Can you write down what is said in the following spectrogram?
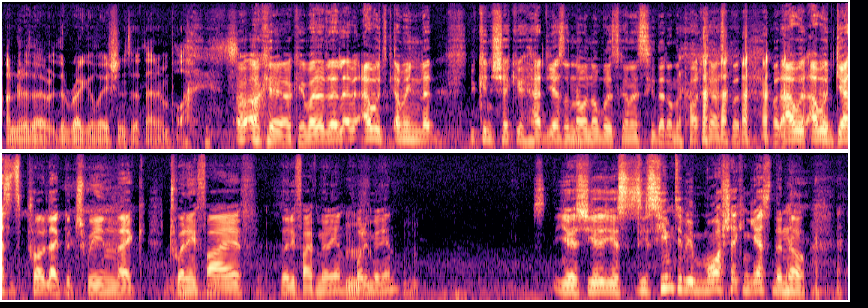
under the the regulations that that implies. Oh, okay, okay, but uh, I would, I mean, let, you can shake your head yes or no. Nobody's gonna see that on the podcast, but but I would I would guess it's probably like between like 25, 35 million, Mm. 40 million. Yes, you, you, you seem to be more shaking yes than no.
